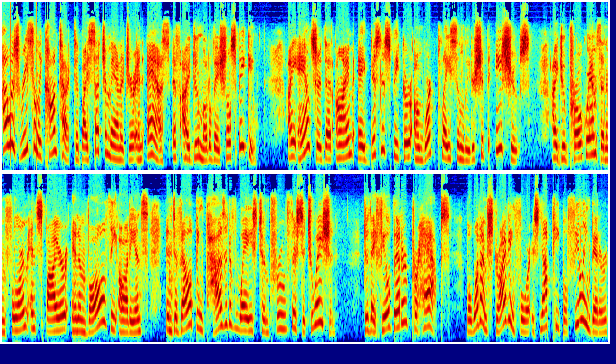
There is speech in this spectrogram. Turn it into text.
I was recently contacted by such a manager and asked if I do motivational speaking. I answered that I'm a business speaker on workplace and leadership issues. I do programs that inform, inspire, and involve the audience in developing positive ways to improve their situation. Do they feel better? Perhaps. But what I'm striving for is not people feeling better,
